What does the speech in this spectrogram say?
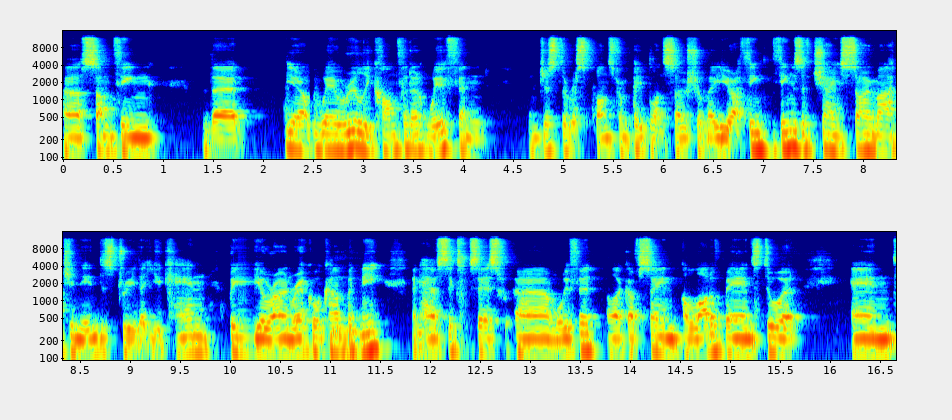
uh, something that you know we're really confident with, and and just the response from people on social media. I think things have changed so much in the industry that you can be your own record mm-hmm. company and have success um, with it. Like I've seen a lot of bands do it, and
